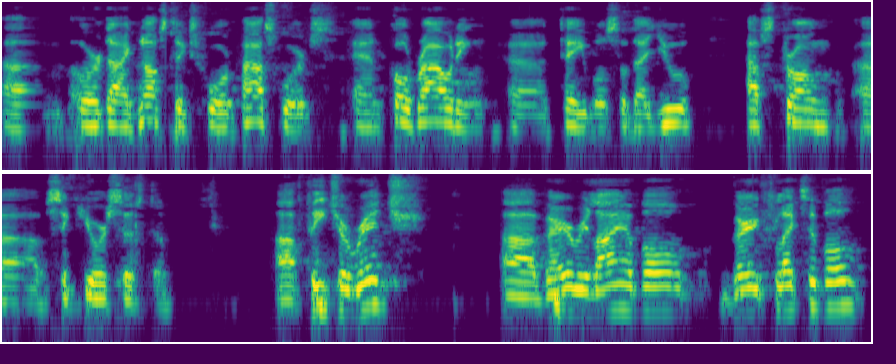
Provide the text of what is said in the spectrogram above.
um, or diagnostics for passwords and code routing uh, tables so that you have strong, uh, secure system. Uh, feature rich, uh, very reliable, very flexible.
